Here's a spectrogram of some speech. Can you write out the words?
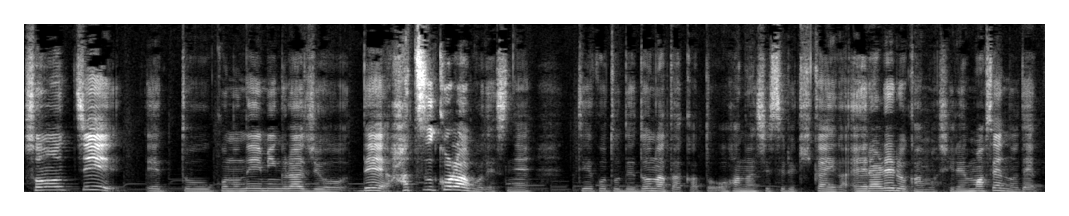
そのうち、えっと、このネーミングラジオで初コラボですね。ということでどなたかとお話しする機会が得られるかもしれませんので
